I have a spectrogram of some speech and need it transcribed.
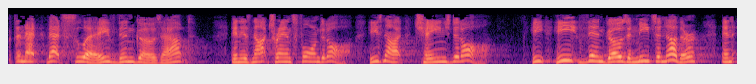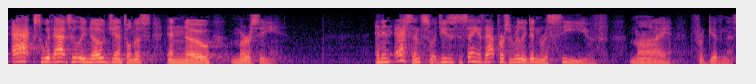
But then that, that slave then goes out and is not transformed at all. He's not changed at all. He, he then goes and meets another and acts with absolutely no gentleness and no mercy. And in essence, what Jesus is saying is that person really didn't receive my forgiveness.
